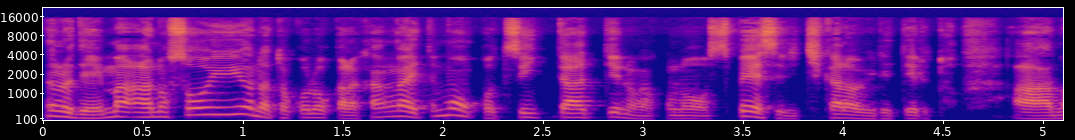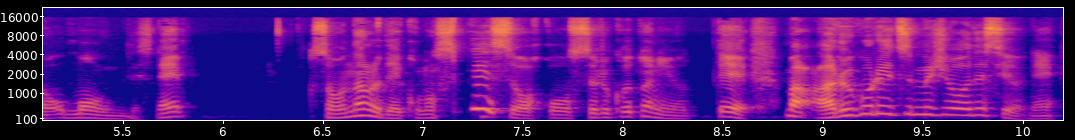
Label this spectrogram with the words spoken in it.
なので、まあ、あのそういうようなところから考えても、こうツイッターっていうのがこのスペースに力を入れてるとあの思うんですね。そうなので、このスペースをこうすることによって、まあ、アルゴリズム上ですよね、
